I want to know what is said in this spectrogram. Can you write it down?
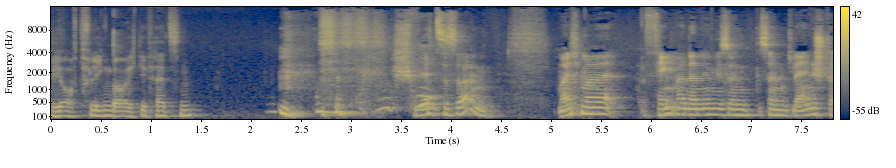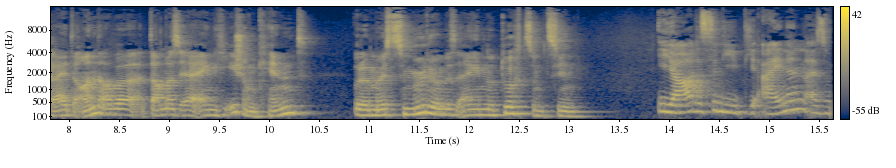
Wie oft fliegen bei euch die Fetzen? Schwer zu sagen manchmal fängt man dann irgendwie so einen, so einen kleinen Streit an, aber da man es ja eigentlich eh schon kennt, oder man ist zu müde, um es eigentlich nur durchzuziehen. Ja, das sind die, die einen. Also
